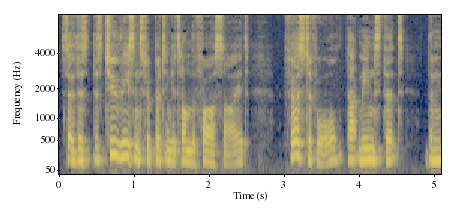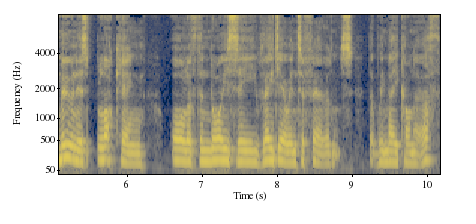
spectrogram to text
So there's there's two reasons for putting it on the far side. First of all, that means that the moon is blocking all of the noisy radio interference that we make on Earth.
